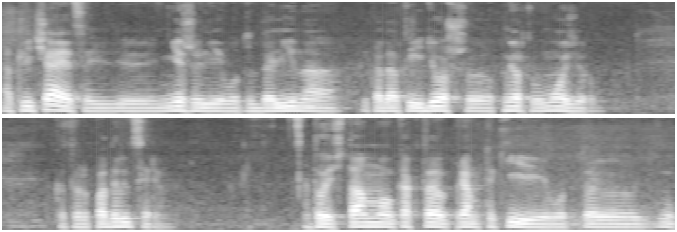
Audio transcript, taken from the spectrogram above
отличается, э, нежели вот долина, когда ты идешь э, к Мертвому озеру, который под рыцарем. То есть там как-то прям такие вот, э, ну,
